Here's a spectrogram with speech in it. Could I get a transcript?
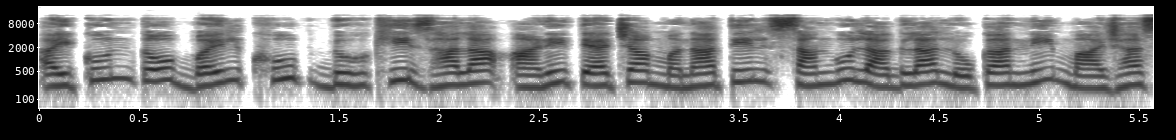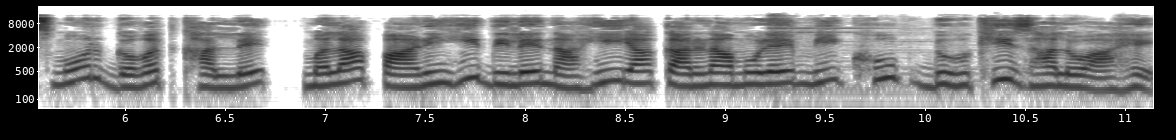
ऐकून तो बैल खूप दुःखी झाला आणि त्याच्या मनातील सांगू लागला लोकांनी माझ्यासमोर गवत खाल्ले मला पाणीही दिले नाही या कारणामुळे मी खूप दुःखी झालो आहे.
